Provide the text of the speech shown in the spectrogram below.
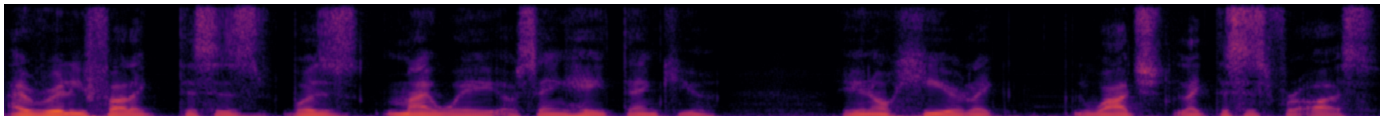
I really felt like this is was my way of saying, hey, thank you. You know here like watch like this is for us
